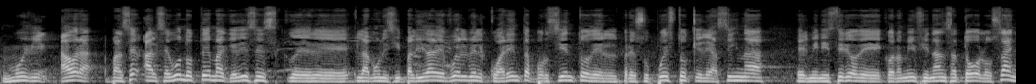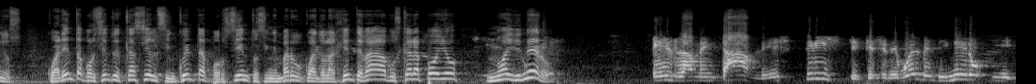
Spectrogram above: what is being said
Muy bien. Ahora, pasé al segundo tema que dices eh, la municipalidad devuelve el 40% del presupuesto que le asigna el Ministerio de Economía y Finanza todos los años. 40% es casi el 50%, sin embargo, cuando la gente va a buscar apoyo, no hay dinero. Es lamentable, es triste que se devuelve el dinero y,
